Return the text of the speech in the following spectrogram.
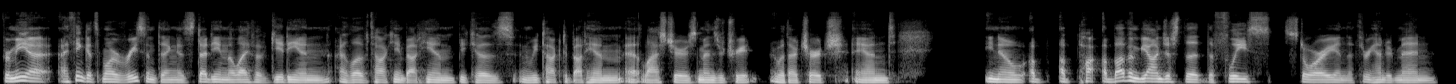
For me, uh, I think it's more of a recent thing is studying the life of Gideon. I love talking about him because, and we talked about him at last year's men's retreat with our church. And, you know, ab- ab- above and beyond just the the fleece story and the 300 men,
